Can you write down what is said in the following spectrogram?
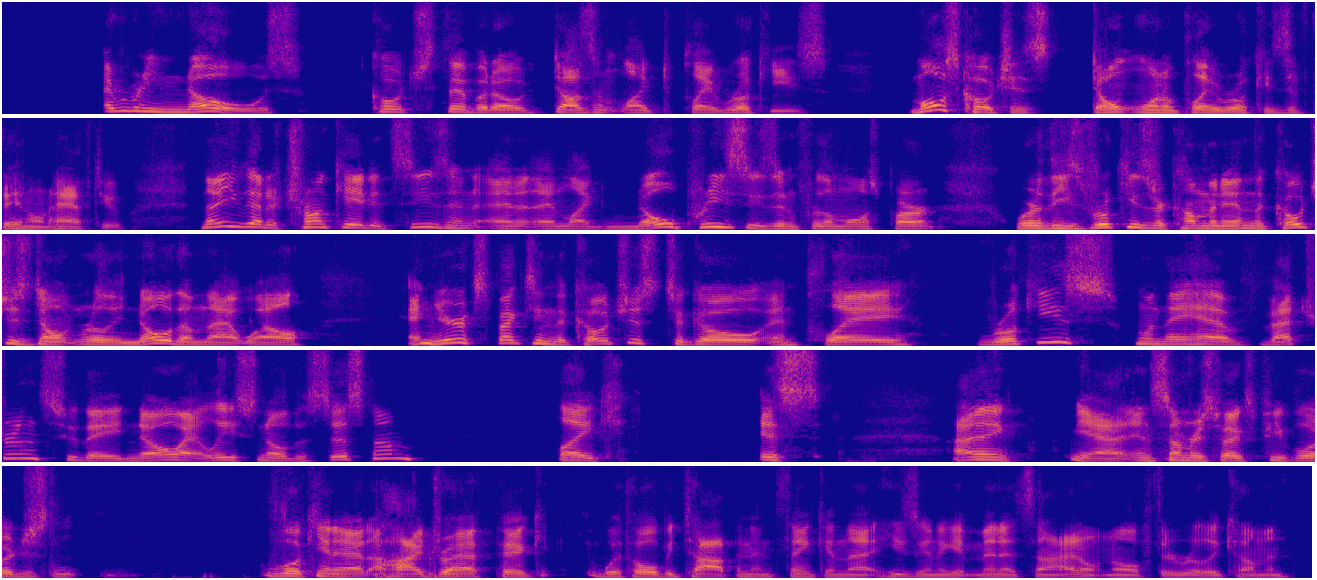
everybody knows Coach Thibodeau doesn't like to play rookies most coaches don't want to play rookies if they don't have to. Now you've got a truncated season and, and like no preseason for the most part, where these rookies are coming in. The coaches don't really know them that well. And you're expecting the coaches to go and play rookies when they have veterans who they know at least know the system. Like it's, I think, yeah, in some respects, people are just looking at a high draft pick with Obi Toppin and thinking that he's going to get minutes. And I don't know if they're really coming.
